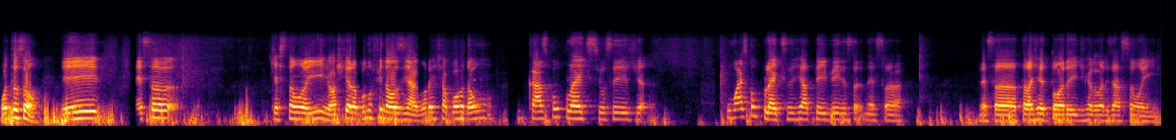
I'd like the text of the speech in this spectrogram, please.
Outra e essa questão aí, eu acho que era bom no finalzinho agora a gente abordar um, um caso complexo. Você já. O mais complexo você já teve nessa, nessa, nessa trajetória aí de regularização aí.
